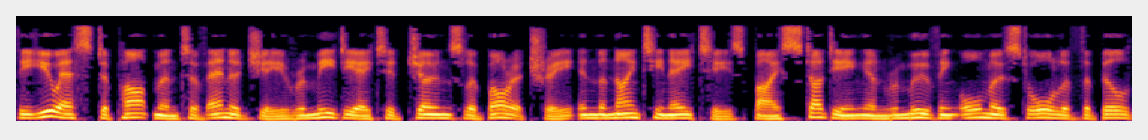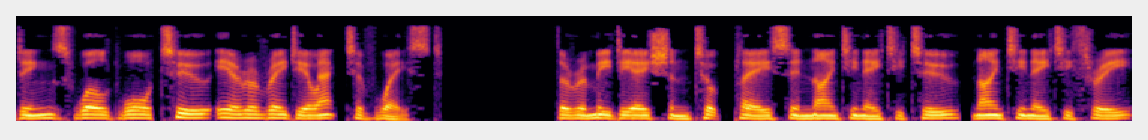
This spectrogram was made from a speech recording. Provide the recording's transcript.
The U.S. Department of Energy remediated Jones Laboratory in the 1980s by studying and removing almost all of the building's World War II-era radioactive waste. The remediation took place in 1982, 1983,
